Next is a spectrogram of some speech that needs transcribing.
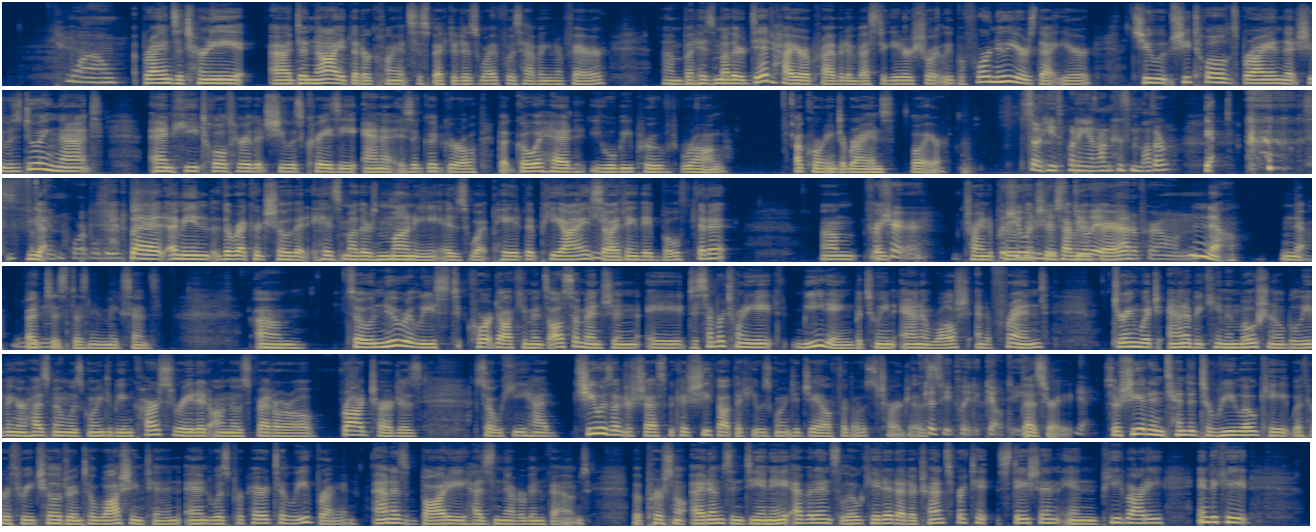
Wow. Brian's attorney uh, denied that her client suspected his wife was having an affair, um, but his mother did hire a private investigator shortly before New Year's that year. She she told Brian that she was doing that, and he told her that she was crazy. Ana is a good girl, but go ahead, you will be proved wrong, according to Brian's lawyer. So he's putting it on his mother? Yeah. Yeah. Horrible dude. But I mean, the records show that his mother's money is what paid the PI. So I think they both did it. Um, For like, sure. Trying to But she prove that she was having an affair. out of her own. No, no, that Mm. just doesn't even make sense. Um, so new released court documents also mention a December 28th meeting between Ana Walshe and a friend, during which Ana became emotional, believing her husband was going to be incarcerated on those federal fraud charges. So he had, she was under stress because she thought that he was going to jail for those charges. Because he pleaded guilty. That's right. Yeah. So she had intended to relocate with her three children to Washington and was prepared to leave Brian. Ana's body has never been found, but personal items and DNA evidence located at a transfer ta- station in Peabody indicate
